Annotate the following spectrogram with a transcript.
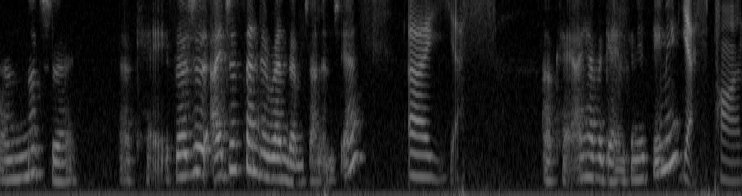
I'm not sure. Okay. So I just send a random challenge. Yeah. Uh, yes. Okay. I have a game. Can you see me? Yes, pawn.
